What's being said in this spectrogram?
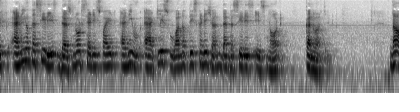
if any of the series does not satisfy any at least one of these conditions then the series is not convergent now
